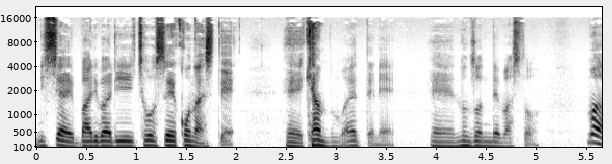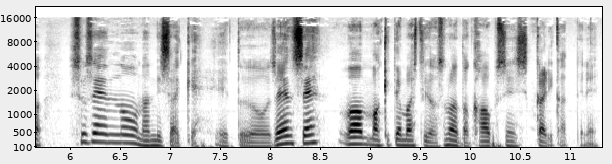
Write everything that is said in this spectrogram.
2試合バリバリ調整こなして、えー、キャンプもやってね、えー、臨んでますと。まあ、初戦の何でしたっけ？えっ、と、ジャイアンツ戦は負けてましたけど、その後のカープ戦しっかり勝ってね。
